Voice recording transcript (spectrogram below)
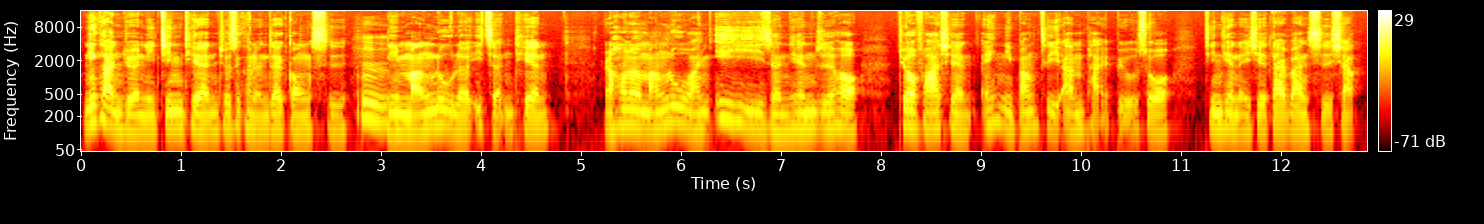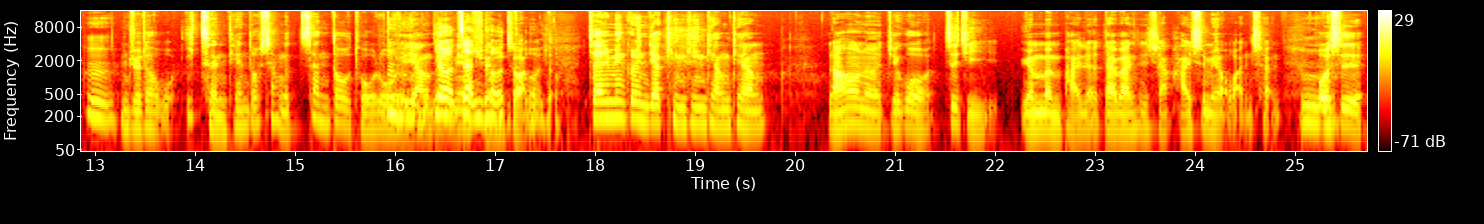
你感觉你今天就是可能在公司，嗯，你忙碌了一整天，然后呢，忙碌完一整天之后，就发现，哎，你帮自己安排，比如说今天的一些代办事项，嗯，你觉得我一整天都像个战斗陀螺一样在那边旋转。在那边跟人家铿铿锵锵，然后呢，结果自己原本排的代办事项还是没有完成，或是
